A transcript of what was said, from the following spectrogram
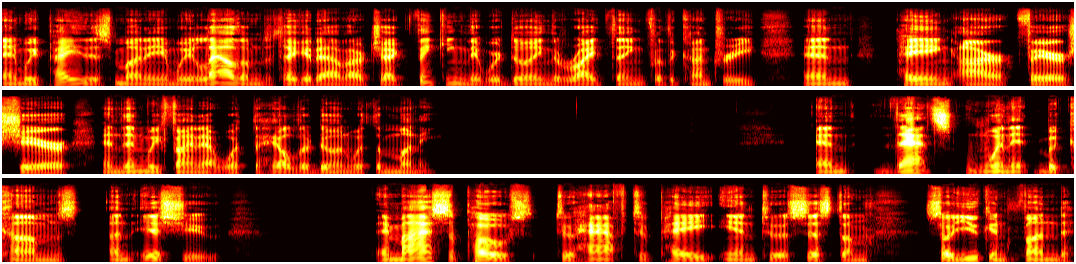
and we pay this money and we allow them to take it out of our check, thinking that we're doing the right thing for the country and paying our fair share. And then we find out what the hell they're doing with the money. And that's when it becomes an issue. Am I supposed to have to pay into a system so you can fund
